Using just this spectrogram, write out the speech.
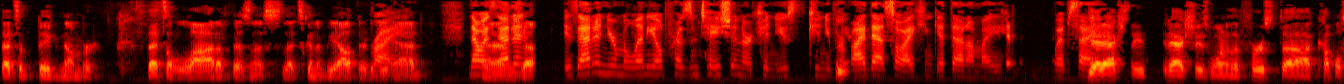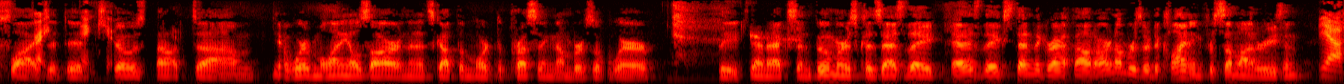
that's a big number. That's a lot of business that's going to be out there to right. be had. Now, is and, that in, uh, is that in your millennial presentation, or can you can you provide that so I can get that on my website? Yeah, it actually it actually is one of the first uh, couple slides. Right. It, it shows about um, you know where millennials are, and then it's got the more depressing numbers of where the Gen X and Boomers, because as they as they extend the graph out, our numbers are declining for some odd reason. Yeah.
